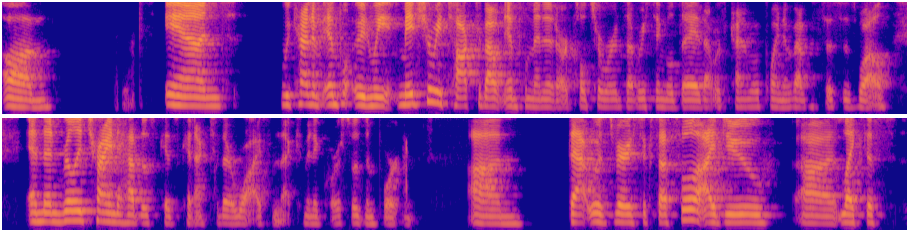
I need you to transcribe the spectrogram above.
Um, and we kind of impl- and we made sure we talked about and implemented our culture words every single day. That was kind of a point of emphasis as well and then really trying to have those kids connect to their why from that committed course was important um, that was very successful i do uh, like this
